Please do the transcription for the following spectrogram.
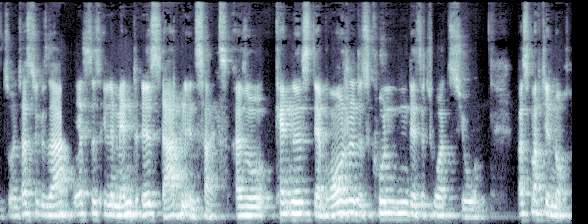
So, jetzt hast du gesagt, erstes Element ist Dateninsights, also Kenntnis der Branche, des Kunden, der Situation. Was macht ihr noch?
